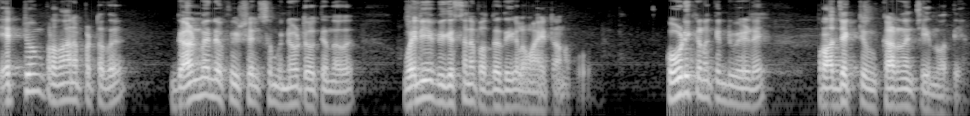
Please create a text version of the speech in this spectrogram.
ഏറ്റവും പ്രധാനപ്പെട്ടത് ഗവൺമെന്റ് ഒഫീഷ്യൽസ് മുന്നോട്ട് വെക്കുന്നത് വലിയ വികസന പദ്ധതികളുമായിട്ടാണ് പോകുന്നത്. കോടിക്കണക്കിന് രൂപയുടെ പ്രോജക്റ്റ് ഉദ്ഘാടനം ചെയ്യുന്നു അദ്ദേഹം.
